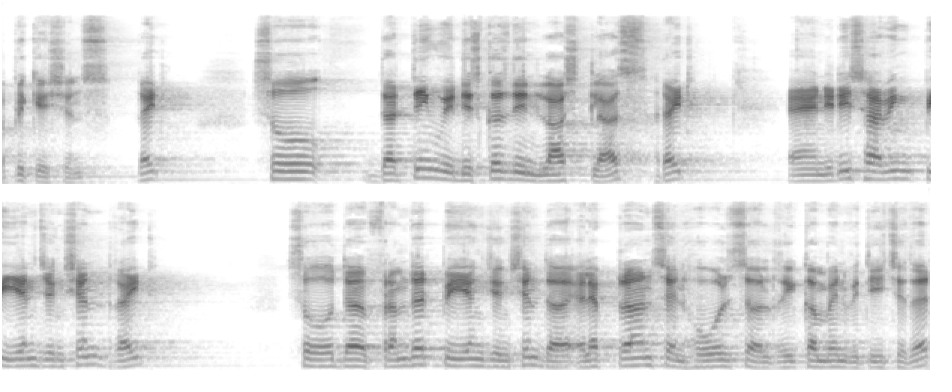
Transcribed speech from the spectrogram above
applications right? So that thing we discussed in last class right? And it is having pn junction right? So the from that pn junction the electrons and holes will recombine with each other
